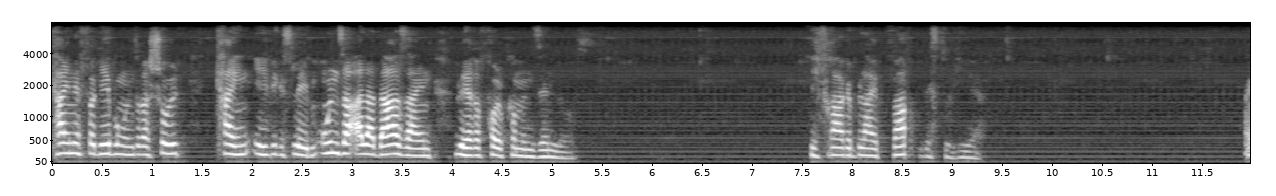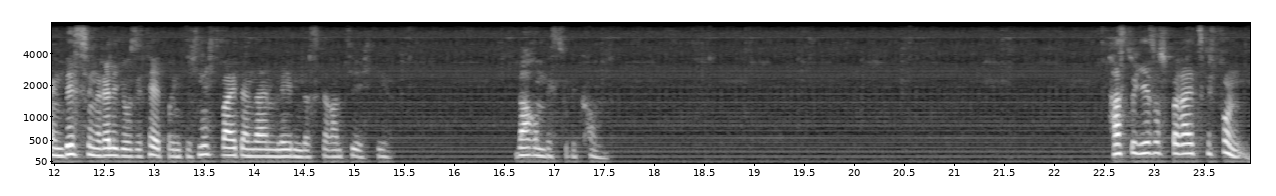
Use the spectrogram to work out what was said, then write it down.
keine Vergebung unserer Schuld, kein ewiges Leben. Unser aller Dasein wäre vollkommen sinnlos. Die Frage bleibt, warum bist du hier? Ein bisschen Religiosität bringt dich nicht weiter in deinem Leben, das garantiere ich dir. Warum bist du gekommen? Hast du Jesus bereits gefunden?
